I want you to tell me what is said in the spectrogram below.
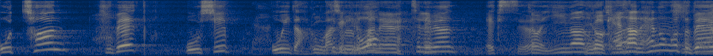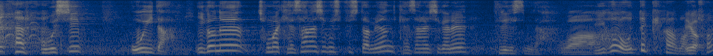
5,955이다. 맞으면 O, 틀리면 X. 잠깐만 2만 이거 계산해 놓은 것도 955이다. 이거는 정말 계산하시고 싶으시다면 계산할 시간을 드리겠습니다. 이걸 어떻게 맞춰?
